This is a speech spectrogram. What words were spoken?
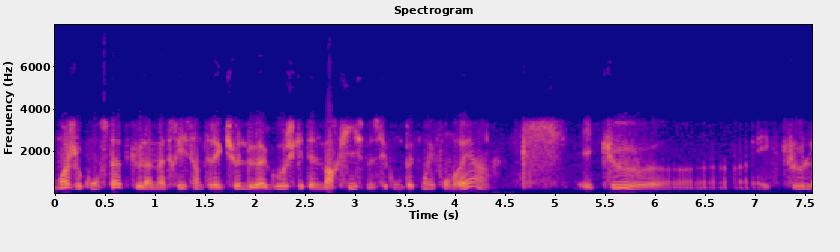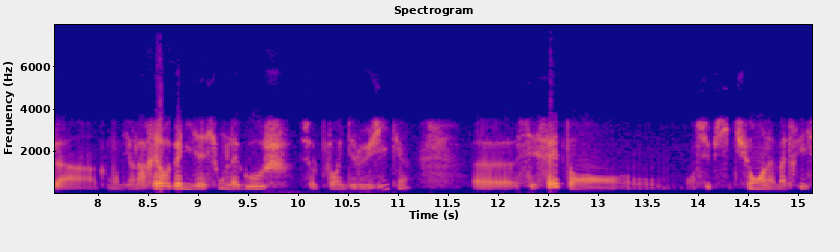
Moi, je constate que la matrice intellectuelle de la gauche, qui était le marxisme, s'est complètement effondrée, hein, et que et que la comment dire la réorganisation de la gauche sur le plan idéologique euh, s'est faite en, en, substituant à la matrice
